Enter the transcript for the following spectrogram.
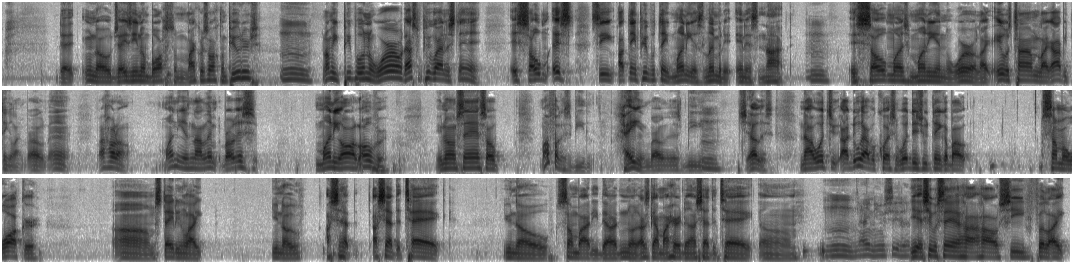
that, you know, Jay Z and them bought some Microsoft computers. Mm. I mean people in the world, that's what people understand. It's so it's see, I think people think money is limited and it's not. Mm. It's so much money in the world. Like it was time like I'll be thinking like, bro, damn, but hold on. Money is not limited, bro. This money all over. You know what I'm saying? So motherfuckers be hating, bro. Just be Mm. jealous. Now what you I do have a question. What did you think about Summer Walker um stating like, you know, I should have to I should have to tag, you know, somebody that you know, I just got my hair done, I should have to tag um Mm, I didn't even see that. yeah, she was saying how, how she feel like,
